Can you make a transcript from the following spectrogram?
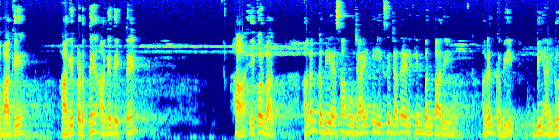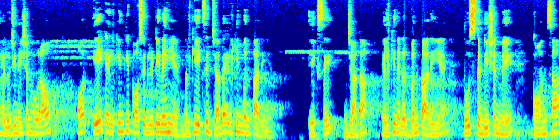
अब आगे आगे पढ़ते हैं, आगे देखते हैं। हाँ एक और बात। अगर कभी ऐसा हो जाए कि एक से ज़्यादा एल्किन बन पा रही हो, अगर कभी डिहाइड्रोहेलोजिनेशन हो रहा हो, और एक एल्किन की पॉसिबिलिटी नहीं है, बल्कि एक से ज़्यादा एल्किन बन पा रही है, एक से ज़्यादा एल्कीन अगर बन पा रही है तो उस कंडीशन में कौन सा,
